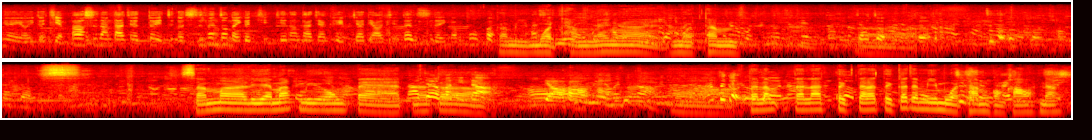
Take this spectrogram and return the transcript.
乐有一个简报是让大家对这个十分钟的一个简介，让大家可以比较了解认识的一个部分。 ก็มีหมวดธรรมง่ายๆ หมวดธรรม 叫做五合塔，这个五合哦代表 สัมมาเรียมักมีองค์แปดแล้วก็ 有哈。 อ๋อแต่ละแต่ละตึกแต่ละตึกก็จะมีหมวดธรรมของเขานะ 自行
